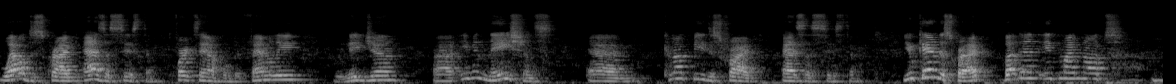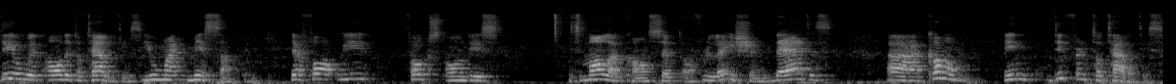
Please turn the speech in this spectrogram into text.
well described as a system. For example, the family, religion, uh, even nations um, cannot be described as a system. You can describe, but then it might not deal with all the totalities. You might miss something. Therefore, we focus on this smaller concept of relation that is uh, common in different totalities.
